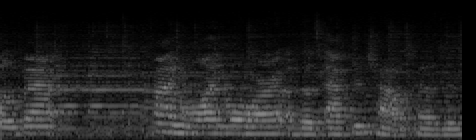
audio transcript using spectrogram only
Low back. Find one more of those active child poses.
